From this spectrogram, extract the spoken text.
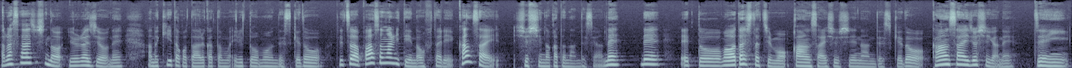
アラサー女子のゆるラジオねあの聞いたことある方もいると思うんですけど実はパーソナリティのお二人関西出身の方なんですよね。で、えっとまあ、私たちも関西出身なんですけど関西女子がね全員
